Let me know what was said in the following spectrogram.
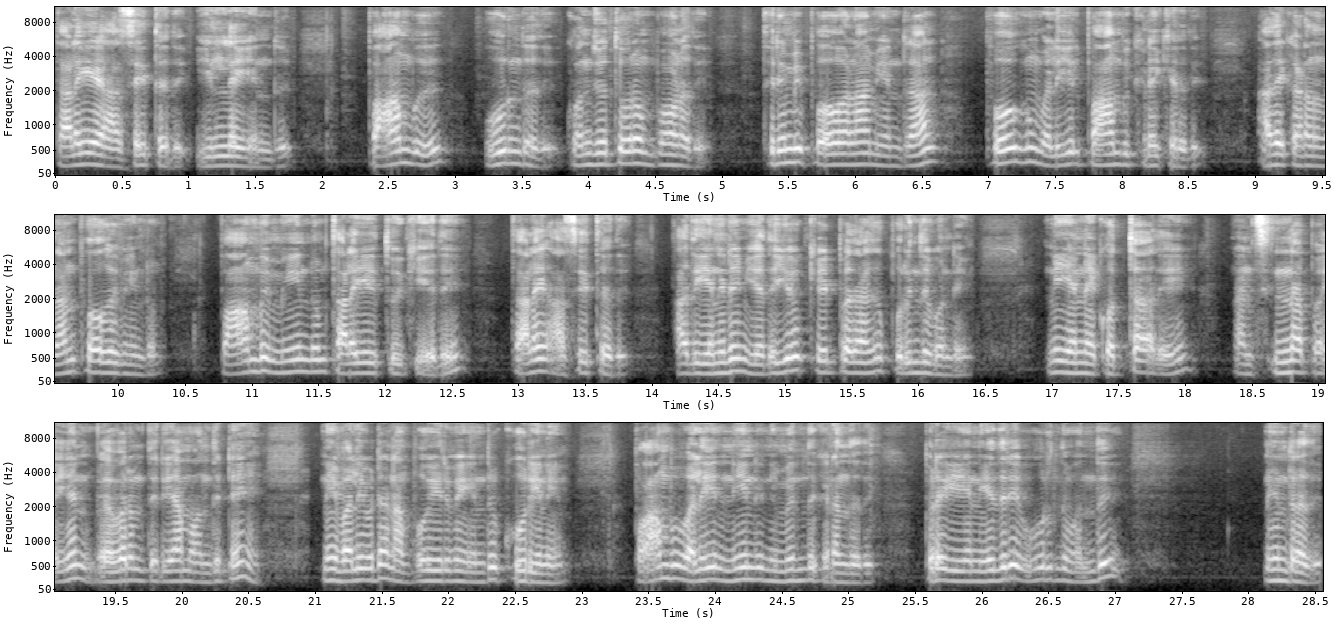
தலையை அசைத்தது இல்லை என்று. பாம்பு ஊர்ந்தது. கொஞ்ச தூரம் போனது. திரும்பி போகலாம் என்றால் போகும் வழியில் பாம்பு கிடைக்கிறது. அதை கடந்துதான் போக வேண்டும். பாம்பு மீண்டும் தலையை தூக்கியது. தலை அசைத்தது. அது என்னிடம் எதையோ கேட்பதாக புரிந்து கொண்டேன். நீ என்னை கொத்தாதே. நான் சின்ன பையன். விவரம் தெரியாமல் வந்துட்டேன். நீ வழிவிட நான் போயிடுவேன் என்று கூறினேன். பாம்பு வலையில் நீண்டு நிமிர்ந்து கிடந்தது. பிறகு என் எதிரே ஊர்ந்து வந்து நின்றது.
